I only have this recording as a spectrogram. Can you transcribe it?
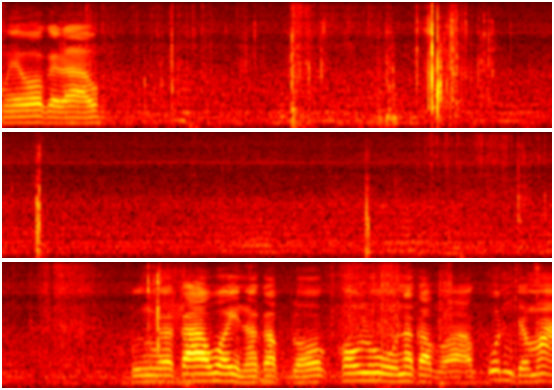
ไม่ว่ากันแล้วบึงกาไว้นะครับเราก็รู้นะครับว่ากุ้นจะมา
